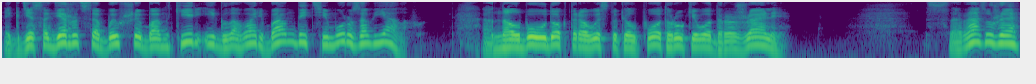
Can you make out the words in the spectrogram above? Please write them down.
где содержится бывший банкирь и главарь банды Тимур Завьялов. На лбу у доктора выступил пот, руки его дрожали. Сразу же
